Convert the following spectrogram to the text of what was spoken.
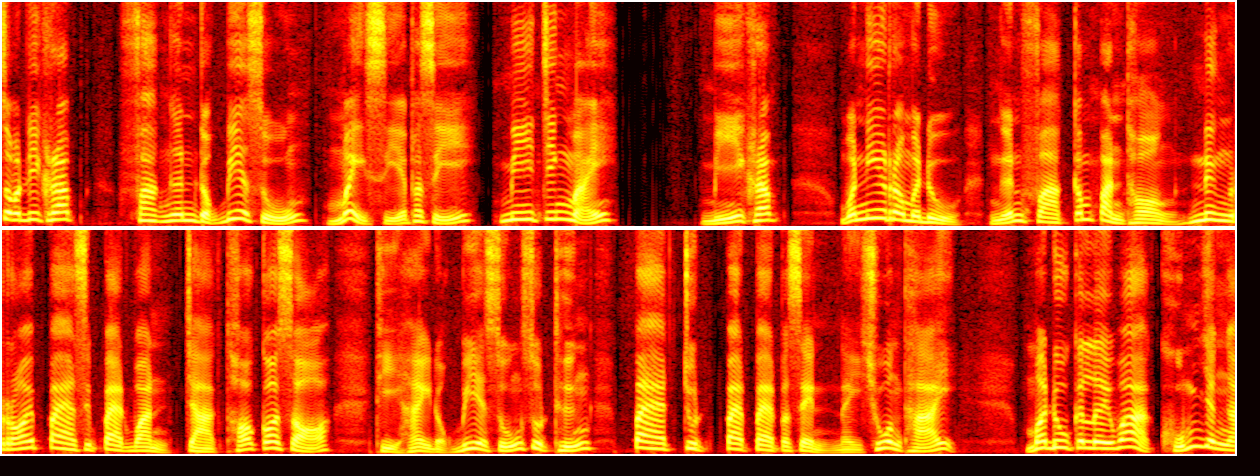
สวัสดีครับ ฝากเงินดอกเบี้ยสูง ไม่เสียภาษี มีจริงไหม มีครับ วันนี้เรามาดูเงินฝากกำปั่นทอง 188 วันจากทกส ที่ให้ดอกเบี้ยสูงสุดถึง 8.88%ในช่วงท้าย มาดูกันเลยว่าคุ้มยังไง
